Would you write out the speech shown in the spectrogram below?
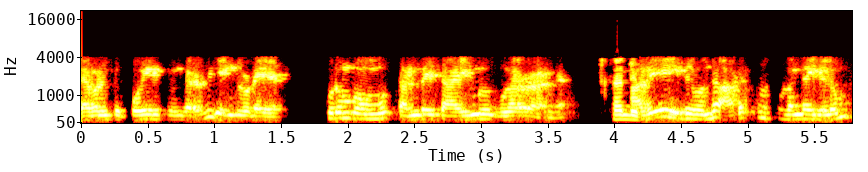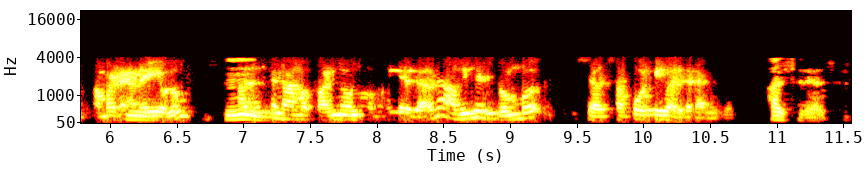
லெவலுக்கு போயிருக்குங்கிறது எங்களுடைய குடும்பமும் தந்தை தாயும் உணர்றாங்க. அதே இது வந்து அடுத்த குழந்தைகளும் அமர அடையணும். அடுத்து நாம பண்ணணும் அப்படிங்கறதுக்காக அவங்க ரொம்ப சப்போர்ட்டிவா இருக்கிறாங்க. அது சரி அது சரி.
